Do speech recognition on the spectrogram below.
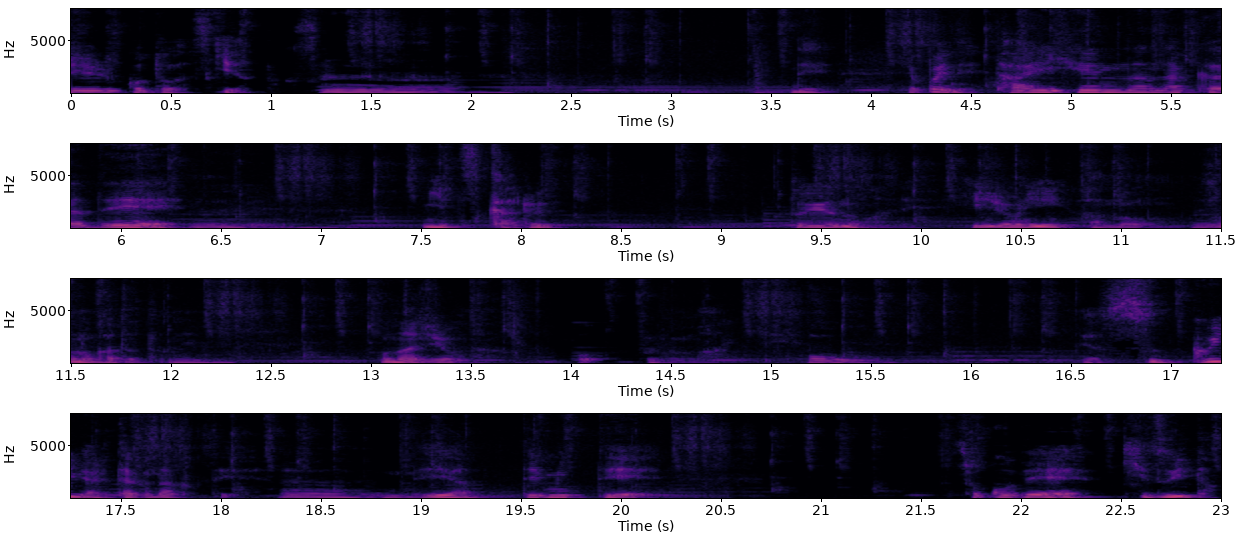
えることが好きだとかさ。うんで、やっぱりね、大変な中でうん。見つかるというのがね、非常に、あの、その方とね、同じような部分もあって、すっごいやりたくなくて、で、やってみて、そこで気づいたこ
